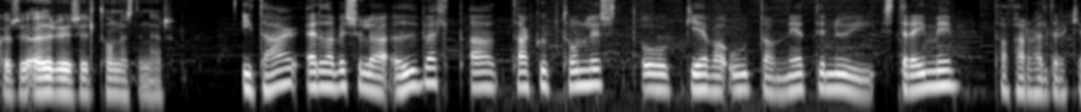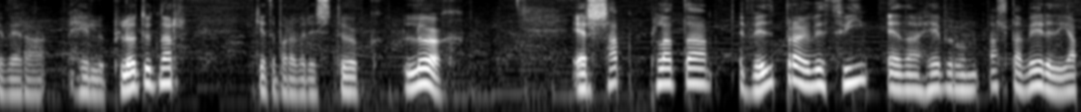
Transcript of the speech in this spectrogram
hversu öðruvísil tónlistin er Í dag er það vissulega auðvelt að taka upp tónlist og gefa út á netinu í streymi. Það þarf heldur ekki að vera heilu plöturnar, geta bara verið stök lög. Er samplata viðbræði við því eða hefur hún alltaf verið ja,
